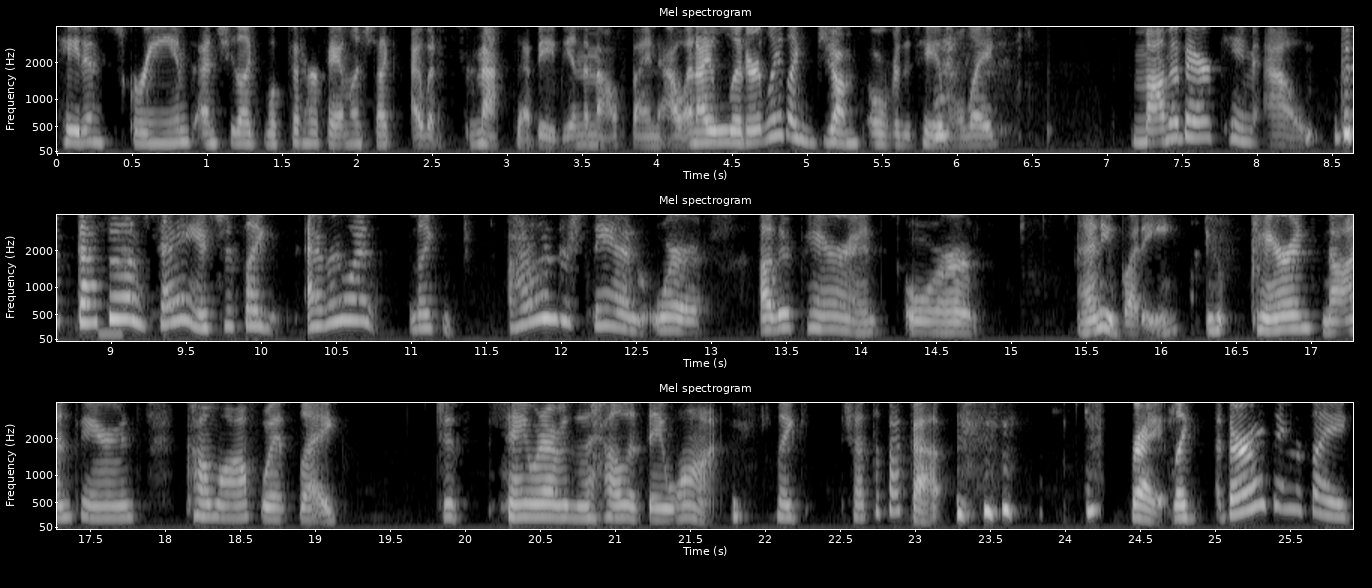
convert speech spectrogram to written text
Hayden screamed and she like looked at her family. She's like, I would have smacked that baby in the mouth by now. And I literally like jumped over the table. Like Mama Bear came out. But that's what I'm saying. It's just like everyone like I don't understand where other parents or anybody, parents, non-parents, come off with like just saying whatever the hell that they want. Like, shut the fuck up. right. Like, there are things like,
